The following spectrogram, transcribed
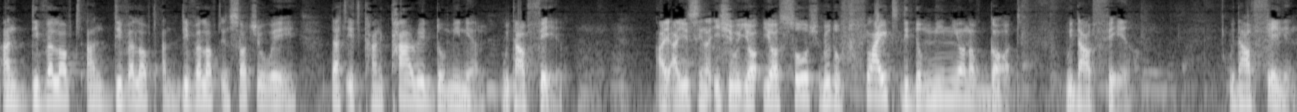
and developed and developed and developed in such a way that it can carry dominion mm-hmm. without fail. Are, are you seeing that issue? Your your soul should be able to fight the dominion of God without fail, without failing,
